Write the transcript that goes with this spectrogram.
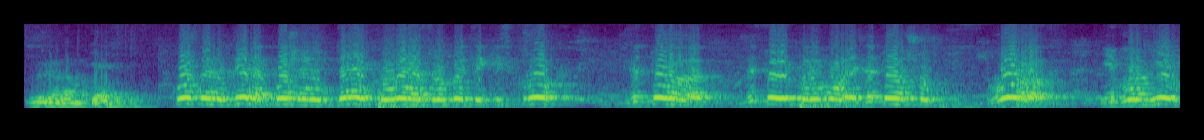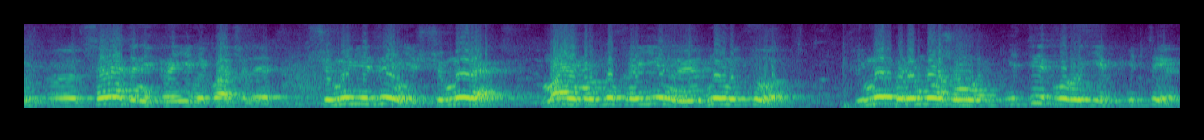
Дуже вам вдячні. Кожна людина кожен день повинна зробити якийсь крок для того, для тої перемоги, для того, щоб ворог і вороги всередині країни бачили, що ми єдині, що ми маємо одну країну і одну мету. І ми переможемо і тих ворогів, і тих.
